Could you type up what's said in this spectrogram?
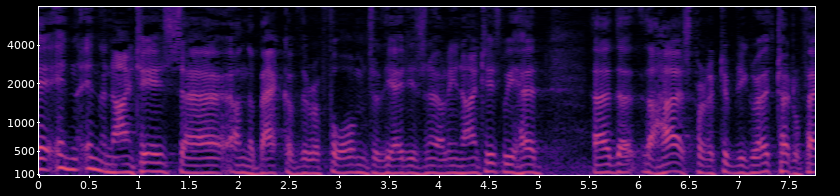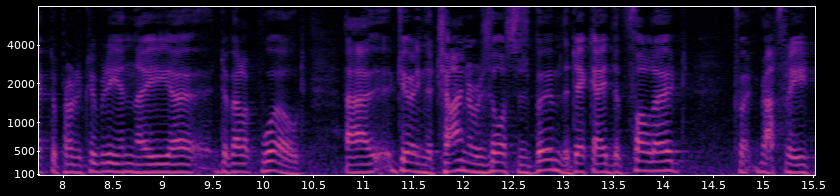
in, in the 90s, uh, on the back of the reforms of the 80s and early 90s, we had uh, the, the highest productivity growth, total factor productivity in the uh, developed world. Uh, during the China resources boom, the decade that followed, roughly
